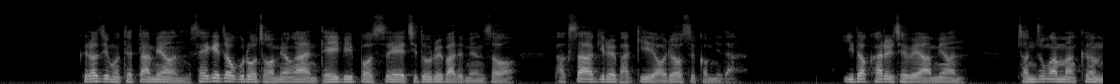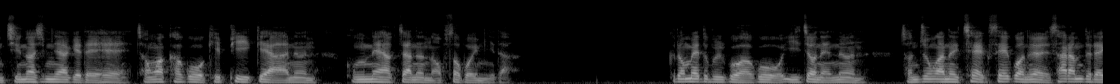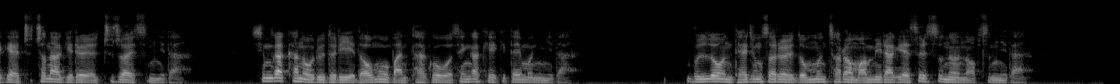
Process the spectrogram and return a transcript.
그러지 못했다면 세계적으로 저명한 데이비 버스의 지도를 받으면서 박사학위를 받기 어려웠을 겁니다. 이덕화를 제외하면 전중환만큼 진화심리학에 대해 정확하고 깊이 있게 아는 국내 학자는 없어 보입니다. 그럼에도 불구하고 이전에는 전중환의 책 3권을 사람들에게 추천하기를 주저했습니다. 심각한 오류들이 너무 많다고 생각했기 때문입니다. 물론 대중서를 논문처럼 엄밀하게 쓸 수는 없습니다.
